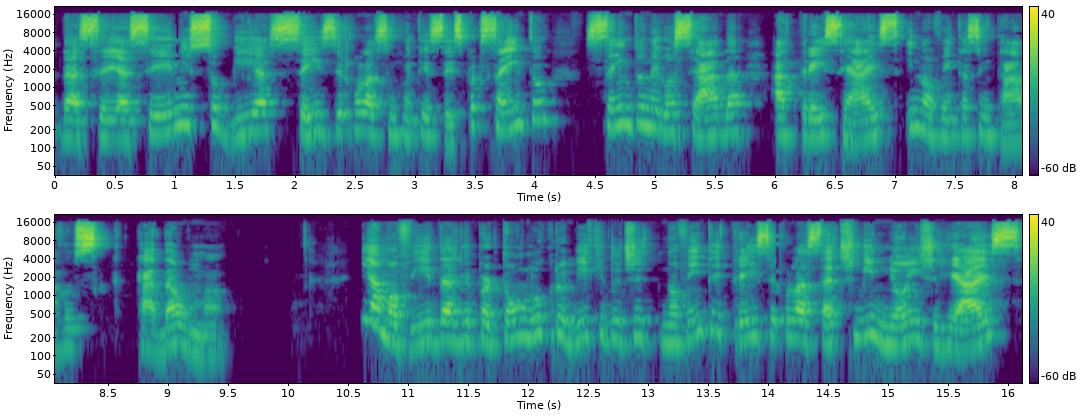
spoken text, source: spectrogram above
da CSN subia 6,56%, sendo negociada a R$ 3,90 cada uma. E a Movida reportou um lucro líquido de 93,7 milhões de reais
